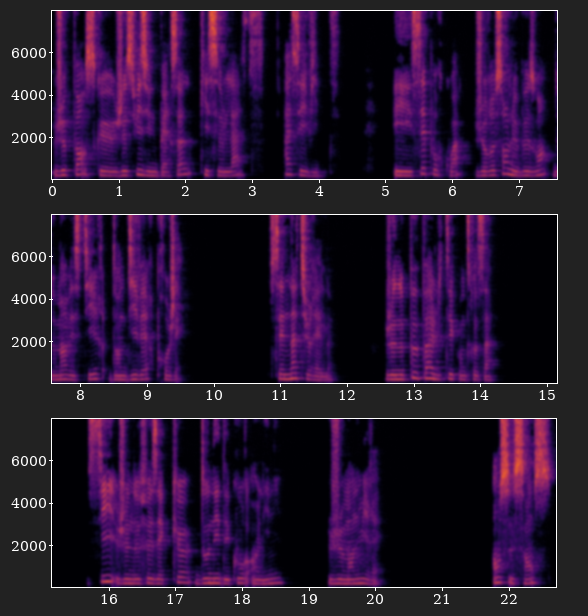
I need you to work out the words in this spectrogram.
Je pense que je suis une personne qui se lasse assez vite. Et c'est pourquoi je ressens le besoin de m'investir dans divers projets. C'est naturel. Je ne peux pas lutter contre ça. Si je ne faisais que donner des cours en ligne, je m'ennuierais. En ce sens,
